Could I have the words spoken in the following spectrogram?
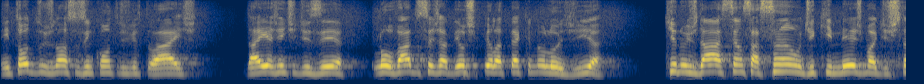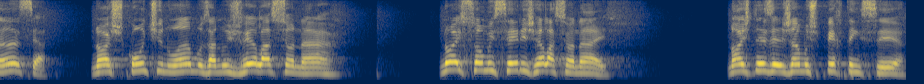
em todos os nossos encontros virtuais, daí a gente dizer: louvado seja Deus pela tecnologia, que nos dá a sensação de que, mesmo à distância, nós continuamos a nos relacionar. Nós somos seres relacionais. Nós desejamos pertencer,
